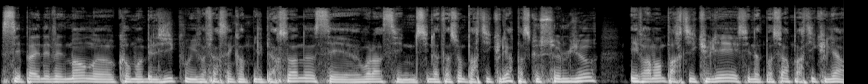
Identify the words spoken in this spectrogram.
c'est pas un événement euh, comme en Belgique où il va faire 50 000 personnes. C'est euh, voilà, c'est une, une attention particulière parce que ce lieu est vraiment particulier et c'est une atmosphère particulière.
